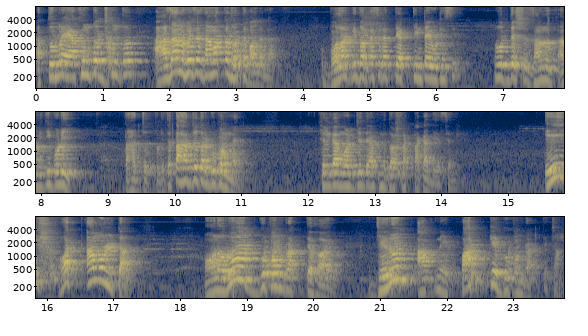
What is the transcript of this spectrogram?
আর তোমরা এখন পর্যন্ত আজান হয়েছে, জামাতটা ধরতে পারলেন না। বলার কি দরকার সেটা তিনটায় উঠেছি। উদ্দেশ্য জানুক, আমি কি পড়ি? তাহাজ্জত পড়ি। তো তাহাজ্জত আর গোপন নাই। খিলগা মসজিদে আপনি দশ লাখ টাকা দিয়েছেন। এই সৎ আমলটা অনুরূপ গোপন রাখতে হয়, যেরূপ আপনি পাপকে গোপন রাখতে চান।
